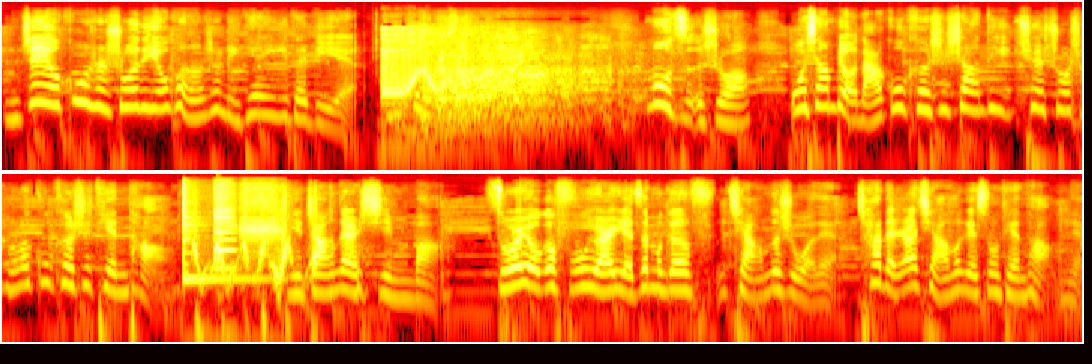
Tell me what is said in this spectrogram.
你这个故事说的有可能是李天一他爹。木子说，我想表达顾客是上帝，却说成了顾客是天堂。你长点心吧。昨儿有个服务员也这么跟强子说的，差点让强子给送天堂去。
